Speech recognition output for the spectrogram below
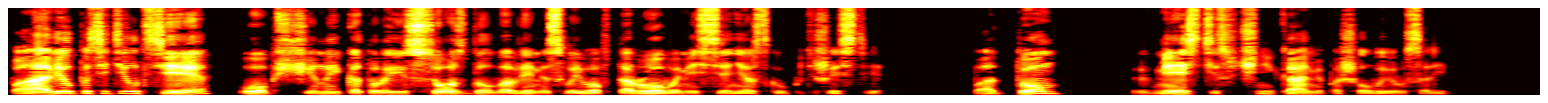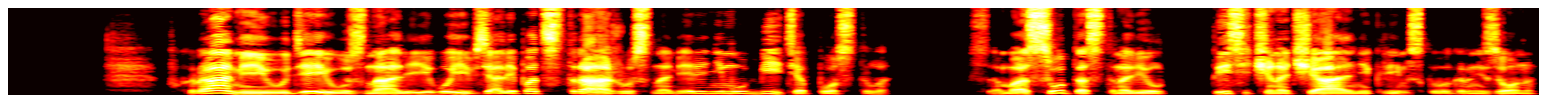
Павел посетил те общины, которые создал во время своего второго миссионерского путешествия. Потом вместе с учениками пошел в Иерусалим. В храме иудеи узнали его и взяли под стражу с намерением убить апостола. Самосуд остановил тысяченачальник римского гарнизона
